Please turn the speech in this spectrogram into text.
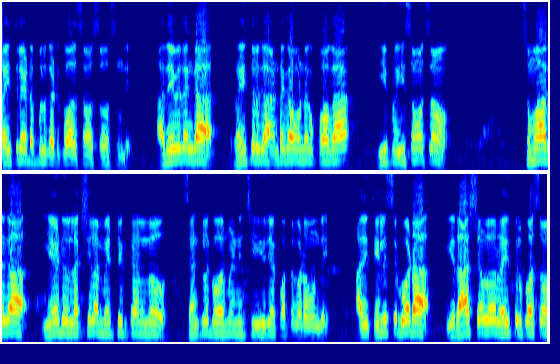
రైతులే డబ్బులు కట్టుకోవాల్సిన అవసరం వస్తుంది. అదేవిధంగా రైతులుగా అండగా ఉండకపోగా ఇప్పుడు ఈ సంవత్సరం సుమారుగా ఏడు లక్షల మెట్రిక్ టన్నులు సెంట్రల్ గవర్నమెంట్ నుంచి యూరియా కొత్త కూడా ఉంది. అది తెలిసి కూడా ఈ రాష్ట్రంలో రైతుల కోసం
